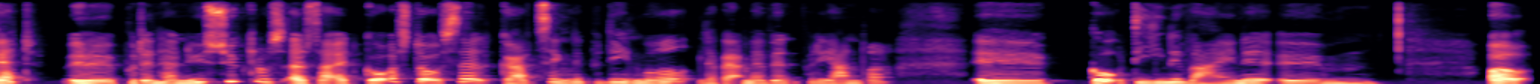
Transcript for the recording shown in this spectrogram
fat øh, på den her nye cyklus, altså at gå og stå selv, gør tingene på din måde, lad være med at vente på de andre, øh, gå dine vegne, øh, og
